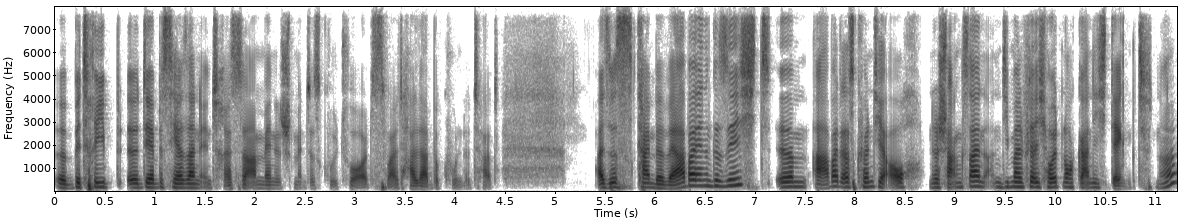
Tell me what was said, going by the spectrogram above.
äh, Betrieb, äh, der bisher sein Interesse am Management des Kulturortes Waldhaller bekundet hat. Also es ist kein Bewerber in Gesicht, ähm, aber das könnte ja auch eine Chance sein, an die man vielleicht heute noch gar nicht denkt. Ne?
